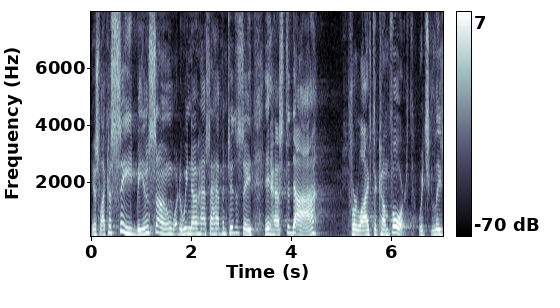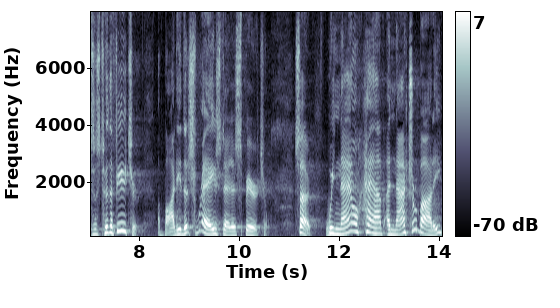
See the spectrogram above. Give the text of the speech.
it's like a seed being sown. What do we know has to happen to the seed? It has to die for life to come forth, which leads us to the future a body that's raised that is spiritual. So we now have a natural body,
